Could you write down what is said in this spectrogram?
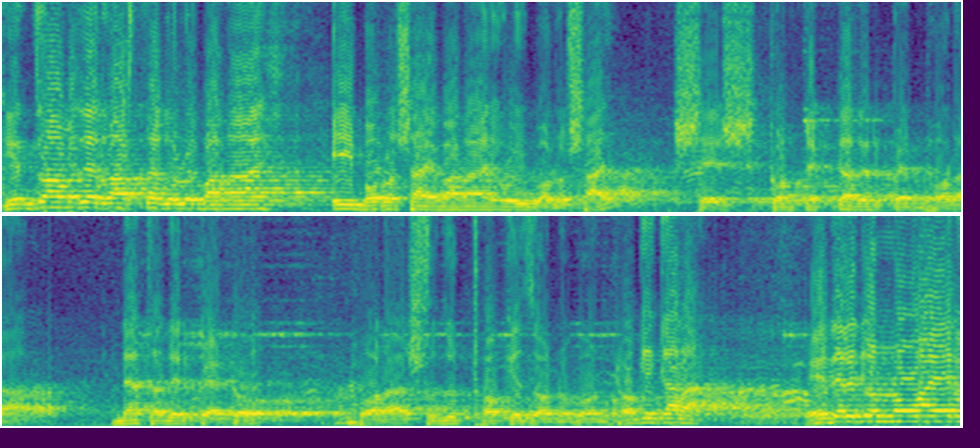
কিন্তু আমাদের রাস্তাগুলো বানায়, এই ভরসায় বানায়, ওই ভরসায় শেষ কন্ট্রাক্টরের পেট ভরা, নেতাদের পেটও ভরা, শুধু ঠকে জনগণ। ঠকে কারা? এদের জন্য অয়েল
